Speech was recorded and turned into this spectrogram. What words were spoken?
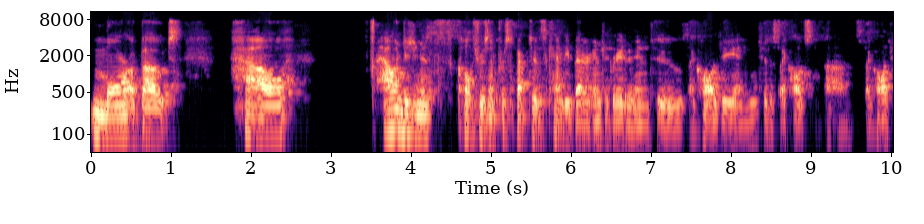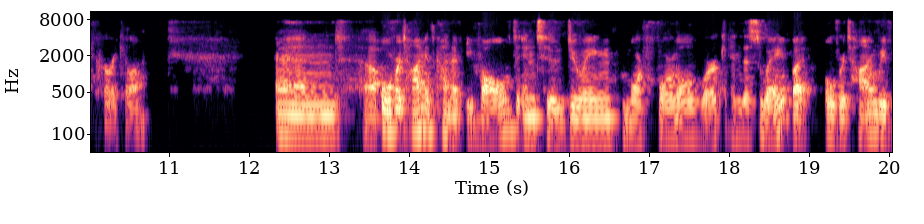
more about how how indigenous cultures and perspectives can be better integrated into psychology and into the psychology, uh, psychology curriculum. And uh, over time, it's kind of evolved into doing more formal work in this way. But over time, we've,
